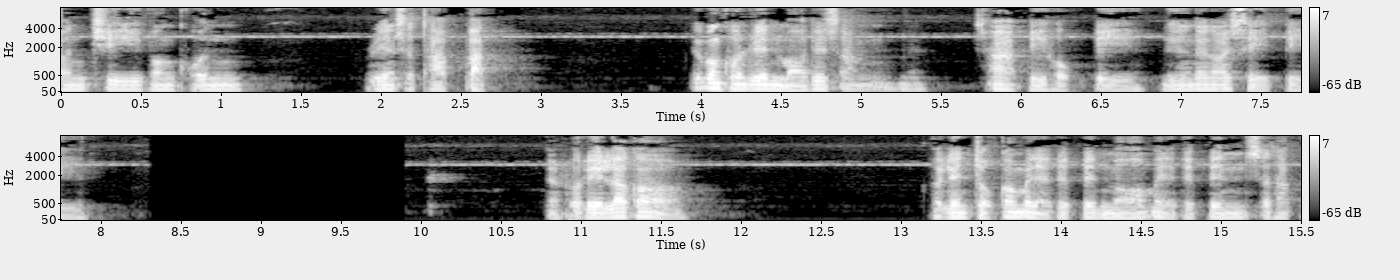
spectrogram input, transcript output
บัญชี บางคนเรียนสถาปัตย์หรือบางคนเรียนหมอด้วยซ้ำห้าปีหกปีหรือยน้อยสี่ปีแต่พอเรียนแล้วก็พอเรียนจบก็ไม่ได้ไปเป็นหมอ ไม่ได้ไปเป็นสถาป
